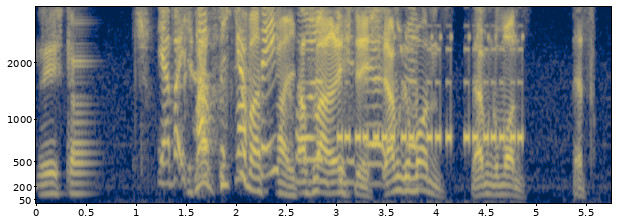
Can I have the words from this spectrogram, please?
Nee, ich glaube. Ja, aber ich Ja, glaube, das sicher war Fake halt. Das war richtig. der Wir haben gewonnen. Wir haben gewonnen. Jetzt. Klör,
